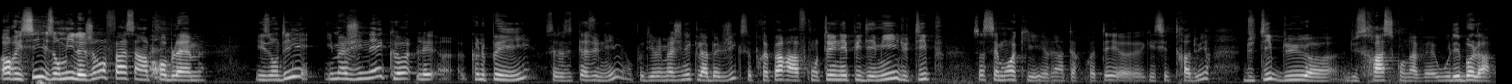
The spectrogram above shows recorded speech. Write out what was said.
Or ici, ils ont mis les gens face à un problème ils ont dit, imaginez que, le pays, c'est les États-Unis, on peut dire imaginez que la Belgique se prépare à affronter une épidémie du type, ça c'est moi qui ai réinterprété, euh, qui ai essayé de traduire, du type du, euh, du SRAS qu'on avait, ou l'Ebola.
